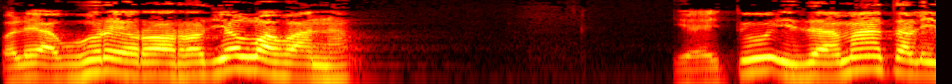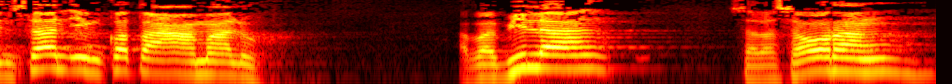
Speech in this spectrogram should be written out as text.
oleh Abu Hurairah radhiyallahu anhu yaitu idza matal insan in amaluh. Apabila salah seorang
